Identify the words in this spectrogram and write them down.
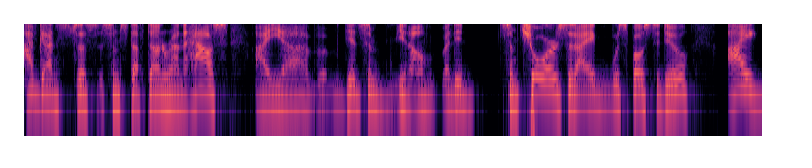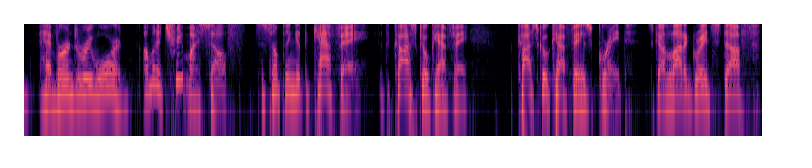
I've gotten some stuff done around the house. I uh, did some, you know, I did some chores that I was supposed to do. I have earned a reward. I'm going to treat myself to something at the cafe, at the Costco cafe. Costco cafe is great. It's got a lot of great stuff.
